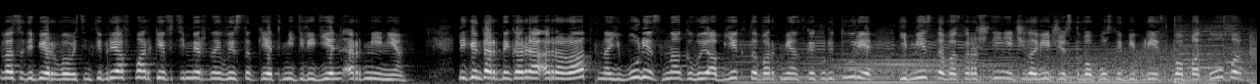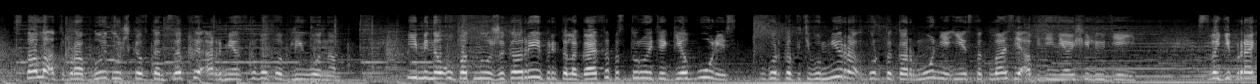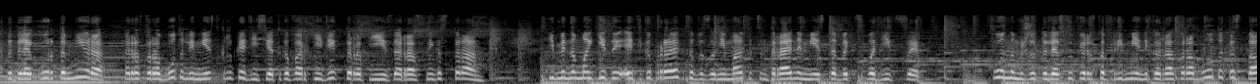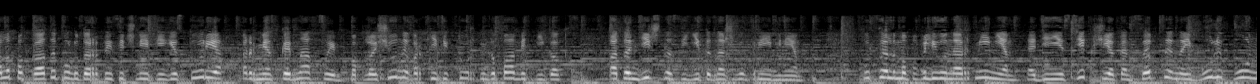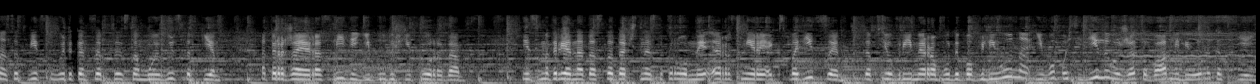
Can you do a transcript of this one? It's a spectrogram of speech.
21 сентября в парке Всемирной выставки отметили День Армении. Легендарная гора Арарат – наиболее знаковый объект в армянской культуре и место возрождения человечества после библейского потопа стала отправной точкой в концепции армянского павильона. Именно у подножия горы предлагается построить Геоборис – город всего мира, город гармонии и согласия, объединяющий людей. Свои проекты для города мира разработали несколько десятков архитекторов из разных стран. Именно макеты этих проектов занимают центральное место в экспозиции. Фоном же для суперсовременных разработок стала богатая полуторатысячелетняя история армянской нации, воплощенная в архитектурных памятниках и до нашего времени. В целом павильон Армения – один из тех, чья концепция наиболее полно соответствует концепции самой выставки, отражая развитие и будущее города. Несмотря на достаточно скромные размеры экспозиции, за все время работы павильона его посетили уже 2 миллиона гостей.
